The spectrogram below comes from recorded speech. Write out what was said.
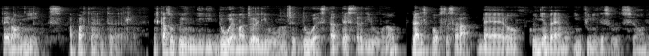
per ogni x appartenente ad R. Nel caso quindi di 2 maggiore di 1, cioè 2 sta a destra di 1, la risposta sarà vero, quindi avremo infinite soluzioni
